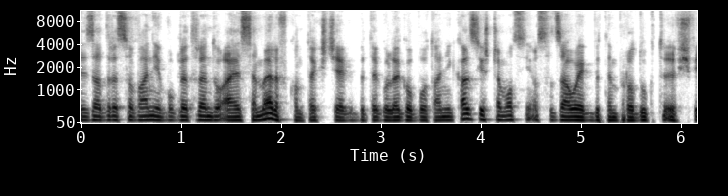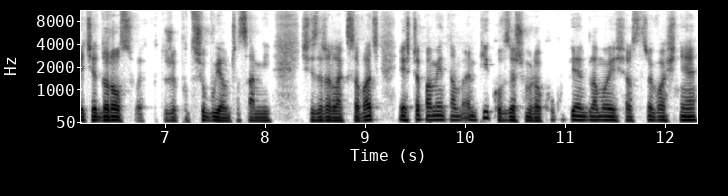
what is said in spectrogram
e, zaadresowanie w ogóle trendu ASMR w kontekście jakby tego Lego Botanicals jeszcze mocniej osadzało jakby ten produkt w świecie dorosłych, którzy potrzebują czasami czasami się zrelaksować. Jeszcze pamiętam w Empiku w zeszłym roku kupiłem dla mojej siostry właśnie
